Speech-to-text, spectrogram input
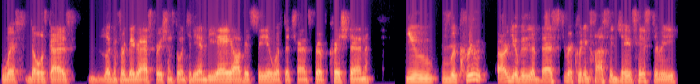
with those guys looking for bigger aspirations going to the NBA. Obviously, with the transfer of Christian, you recruit arguably the best recruiting class in Jay's history.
